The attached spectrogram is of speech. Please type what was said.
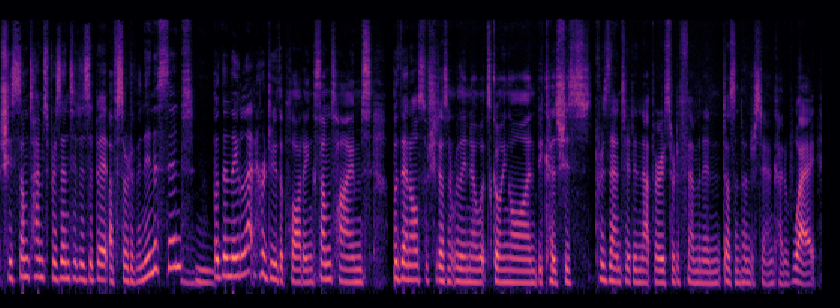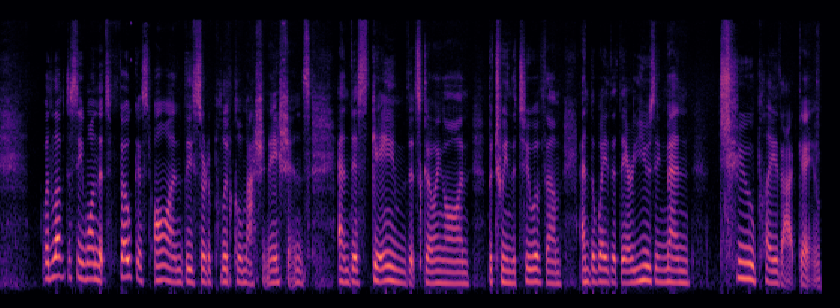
she's sometimes presented as a bit of sort of an innocent, mm-hmm. but then they let her do the plotting sometimes, but then also she doesn't really know what's going on because she's presented in that very sort of feminine, doesn't understand kind of way. I would love to see one that's focused on these sort of political machinations and this game that's going on between the two of them and the way that they are using men to play that game.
